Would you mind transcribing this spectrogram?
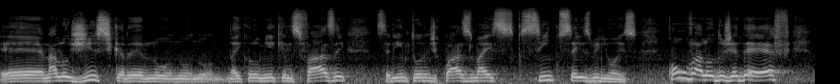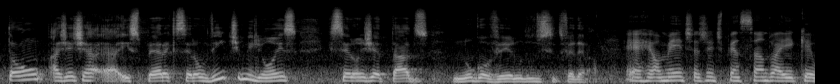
é, na logística, né, no, no, na economia que eles fazem, seria em torno de quase mais 5, 6 milhões. Com o valor do GDF, então a gente espera que serão 20 milhões que serão injetados no governo do Distrito Federal. É, realmente a gente pensando aí que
